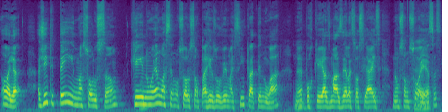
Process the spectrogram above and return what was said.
olha, a gente tem uma solução que hum. não é uma solução para resolver, mas sim para atenuar, né? Hum. porque as mazelas sociais não são só é. essas.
